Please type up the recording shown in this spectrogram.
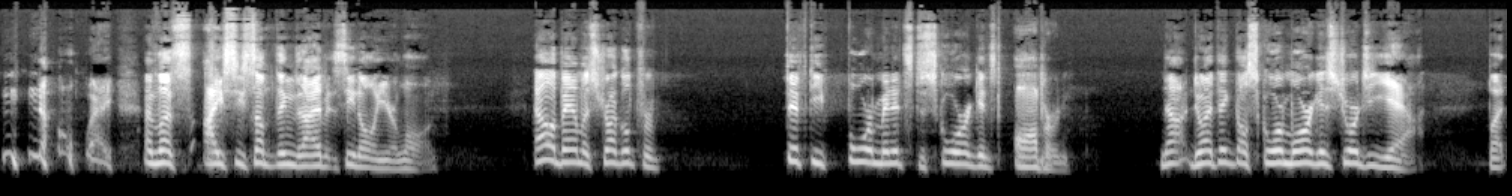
no. Unless I see something that I haven't seen all year long. Alabama struggled for 54 minutes to score against Auburn. Now, do I think they'll score more against Georgia? Yeah. But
